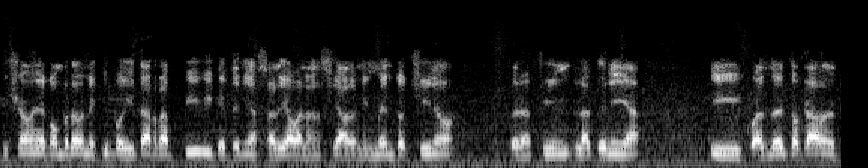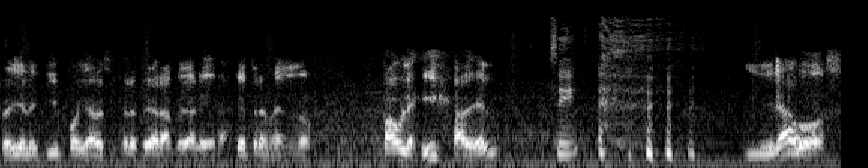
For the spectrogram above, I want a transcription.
y yo me había comprado un equipo de guitarra Pibi que tenía salida balanceado, un invento chino, pero en fin la tenía. Y cuando él tocaba me pedía el equipo y a veces yo le pedía la pedalera. Qué tremendo. ¿Paula es hija de él? Sí. Mirá vos.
